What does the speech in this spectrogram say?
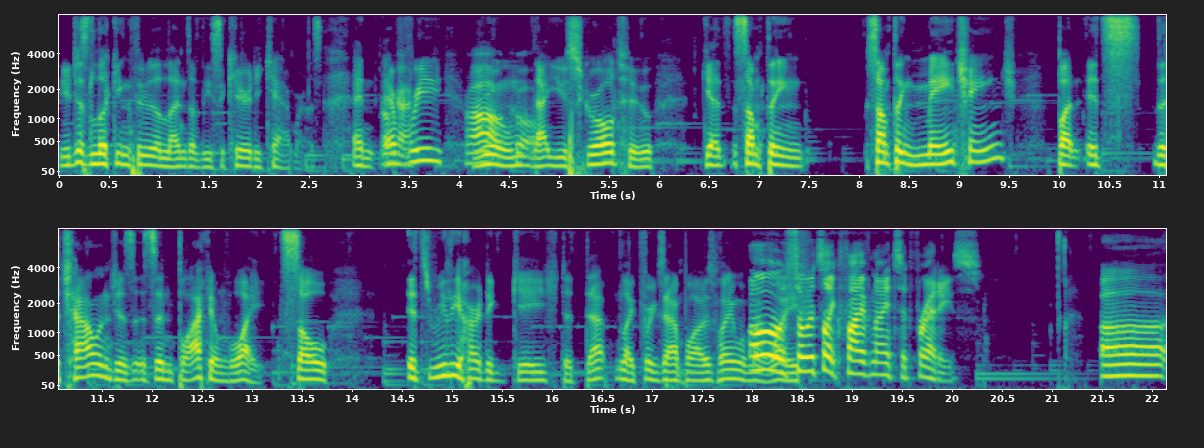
You're just looking through the lens of these security cameras, and Okay. every Oh, room cool. that you scroll to get something something may change but it's the challenge is it's in black and white so it's really hard to gauge the depth like for example i was playing with my Oh, wife so it's like Five Nights at Freddy's. uh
